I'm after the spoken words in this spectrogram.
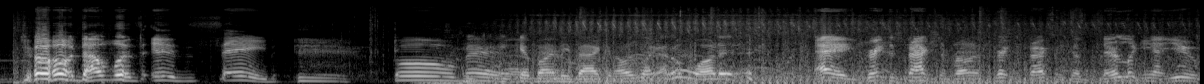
dude, that was insane. Oh man. He man. kept buying me back, and I was like, I don't want it. Hey, great distraction, bro. It's great distraction because they're looking at you.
